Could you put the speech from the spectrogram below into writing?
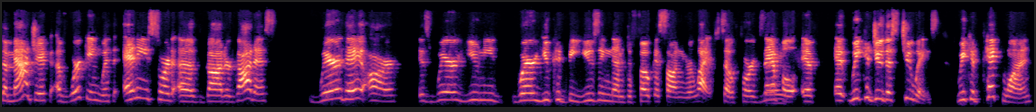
the magic of working with any sort of god or goddess where they are is where you need where you could be using them to focus on your life so for example right. if it, we could do this two ways. We could pick one,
